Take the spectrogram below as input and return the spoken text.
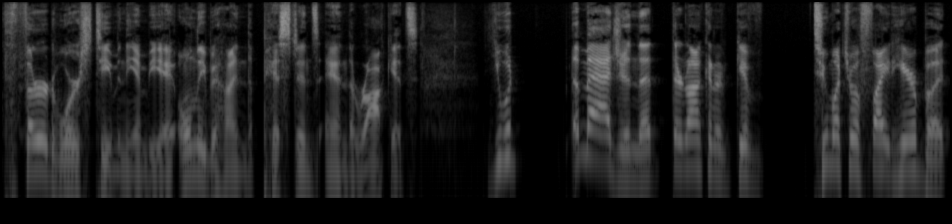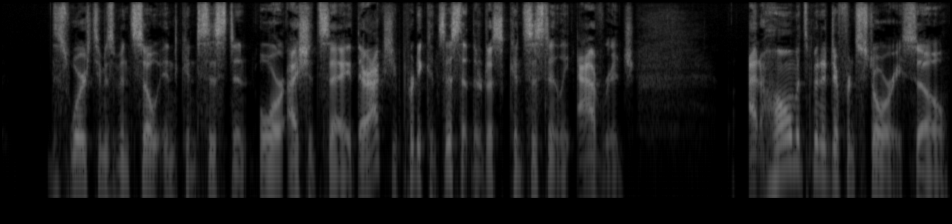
third worst team in the NBA, only behind the Pistons and the Rockets. You would imagine that they're not going to give too much of a fight here, but this Warriors team has been so inconsistent, or I should say, they're actually pretty consistent. They're just consistently average. At home, it's been a different story. So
